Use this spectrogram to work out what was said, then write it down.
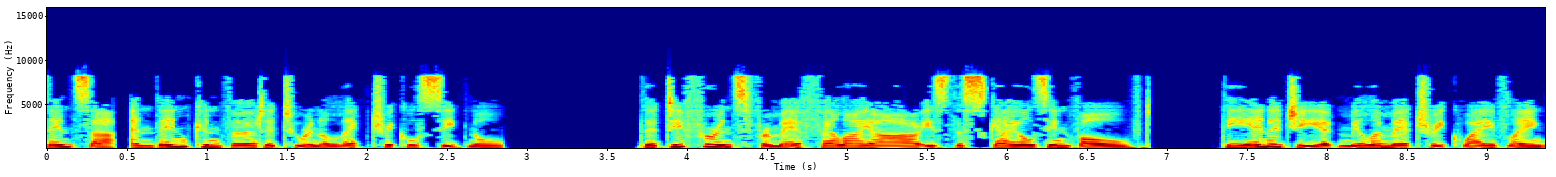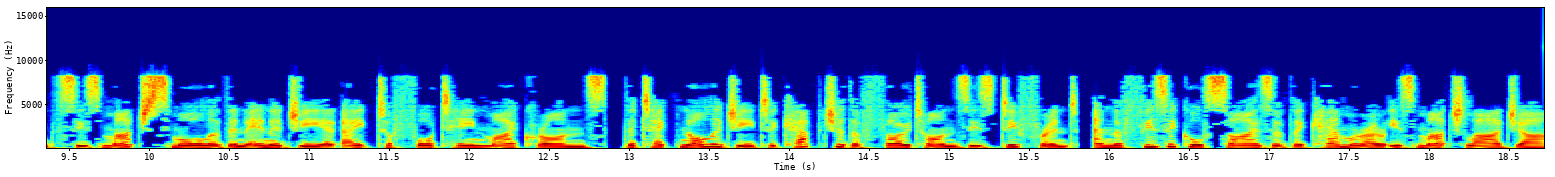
sensor, and then converted to an electrical signal. The difference from FLIR is the scales involved. The energy at millimetric wavelengths is much smaller than energy at 8 to 14 microns. The technology to capture the photons is different, and the physical size of the camera is much larger.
